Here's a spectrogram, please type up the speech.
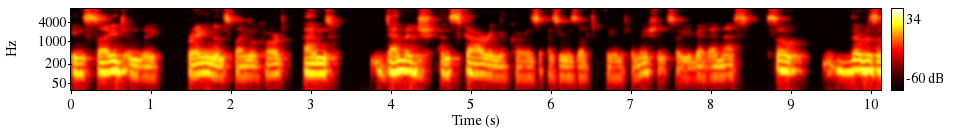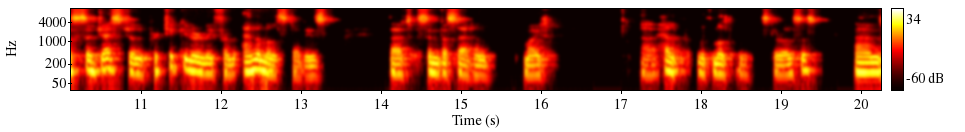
inside in the brain and spinal cord, and damage and scarring occurs as a result of the inflammation. So, you get MS. So, there was a suggestion, particularly from animal studies, that simvastatin might uh, help with multiple sclerosis. And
